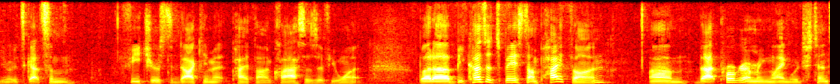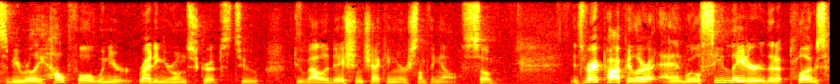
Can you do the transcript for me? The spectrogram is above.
you know, it's got some features to document Python classes if you want. But uh, because it's based on Python, um, that programming language tends to be really helpful when you're writing your own scripts to do validation checking or something else. So it's very popular, and we'll see later that it plugs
